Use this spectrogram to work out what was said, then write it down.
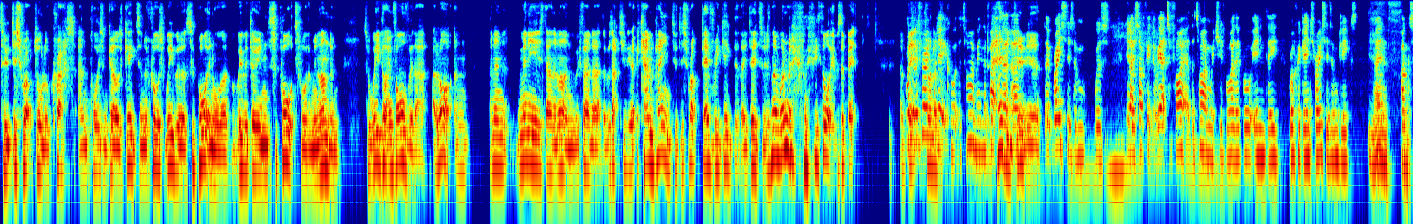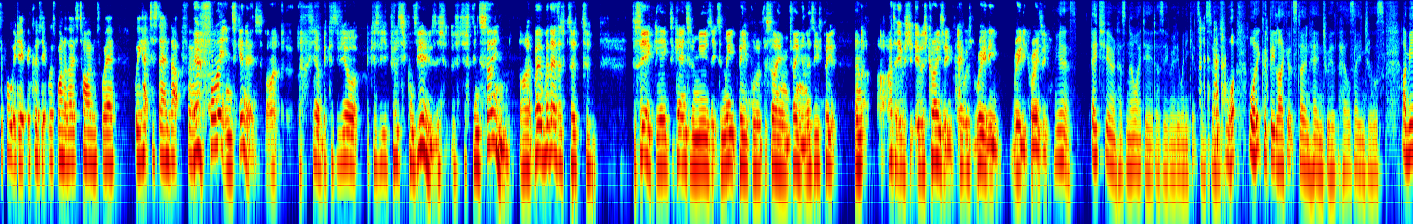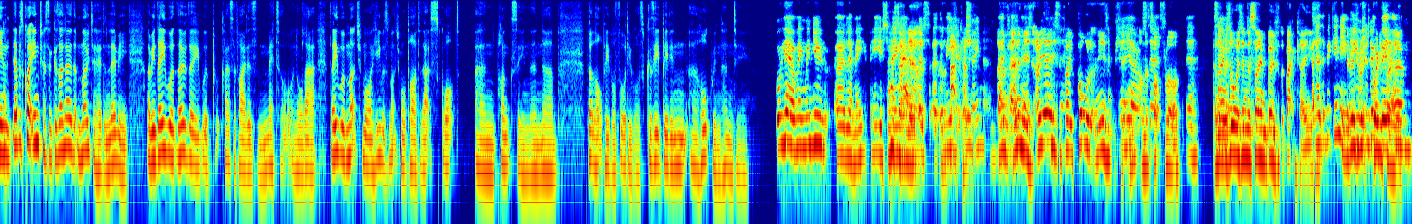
to disrupt all of Crass and Poison Girls gigs. And of course, we were supporting all that. We were doing supports for them in London. So we got involved with that a lot. And and then many years down the line, we found out there was actually a campaign to disrupt every gig that they did. So it's no wonder if you thought it was a bit. A well, bit it was very political at the time in the fact that, um, too, yeah. that racism was, you know, something that we had to fight at the time, which is why they brought in the Rock Against Racism gigs. Yes. And punk supported it because it was one of those times where we had to stand up for yeah fighting skinheads like you know because of your because of your political views. It's, it's just insane. Like we're, we're there to, to to see a gig to get into the music to meet people of the same thing. And there's these people and I, it was it was crazy. It was really really crazy. Yes Ed Sheeran has no idea, does he, really, when he gets on stage, what, what it could be like at Stonehenge with Hell's Angels. I mean, that was quite interesting because I know that Motorhead and Lemmy, I mean, they were, though they were classified as metal and all that, they were much more, he was much more part of that squat and punk scene than um, that a lot of people thought he was because he'd been in uh, Hawkwind, hadn't he? Well, yeah, I mean, we knew uh, Lemmy. He used to hang out, with us at the music machine. And, and, and, music. Oh, yeah, he used to play pool at the music machine yeah, yeah, on the top floor. Yeah. And so, he was always in the same booth at the back cave. And at the beginning, was he was really, a little really bit, um,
